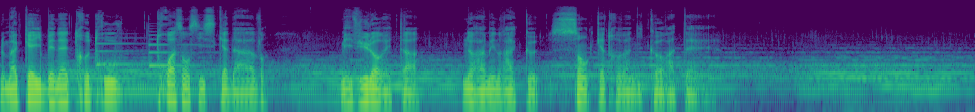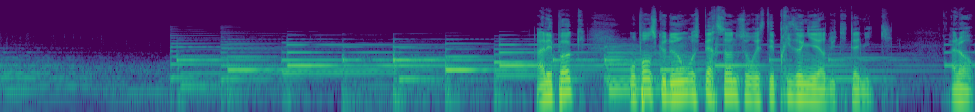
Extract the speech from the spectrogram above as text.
Le Mackay Bennett retrouve 306 cadavres, mais vu leur état, ne ramènera que 190 corps à terre. À l'époque, on pense que de nombreuses personnes sont restées prisonnières du Titanic. Alors,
